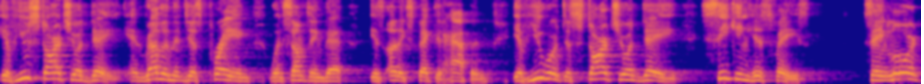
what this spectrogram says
If you start your day and rather than just praying when something that is unexpected happen, if you were to start your day seeking his face, saying, Lord,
